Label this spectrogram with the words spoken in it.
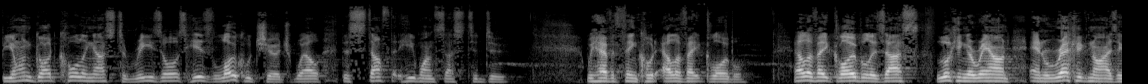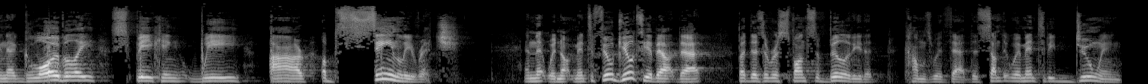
beyond God calling us to resource His local church well, the stuff that He wants us to do. We have a thing called Elevate Global. Elevate Global is us looking around and recognizing that globally speaking, we are obscenely rich. And that we're not meant to feel guilty about that, but there's a responsibility that comes with that. There's something we're meant to be doing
